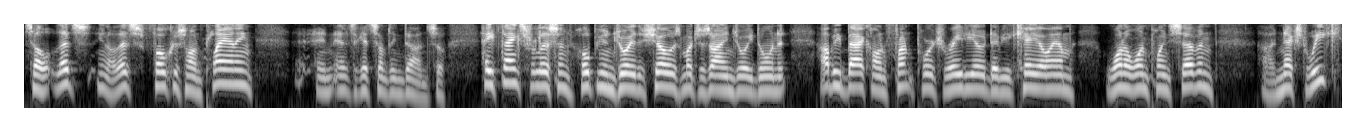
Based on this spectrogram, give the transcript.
So let's, you know, let's focus on planning and, and let's get something done. So, hey, thanks for listening. Hope you enjoy the show as much as I enjoy doing it. I'll be back on Front Porch Radio, WKOM 101.7 uh, next week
